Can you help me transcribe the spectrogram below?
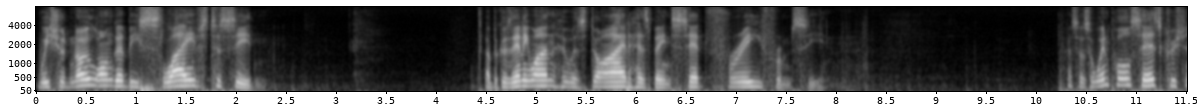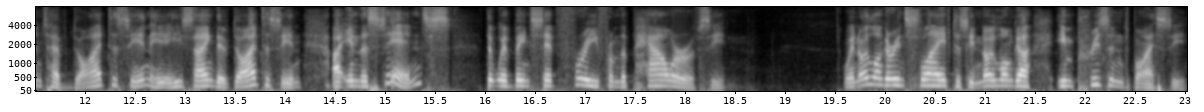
we should no longer be slaves to sin. Uh, because anyone who has died has been set free from sin. So, so when Paul says Christians have died to sin, he, he's saying they've died to sin uh, in the sense that we've been set free from the power of sin. We're no longer enslaved to sin, no longer imprisoned by sin.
